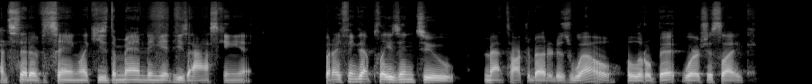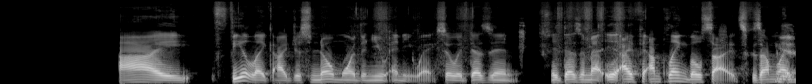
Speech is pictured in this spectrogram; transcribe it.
instead of saying like he's demanding it, he's asking it. But I think that plays into Matt talked about it as well a little bit, where it's just like I feel like I just know more than you anyway. So it doesn't it doesn't matter. I, I'm playing both sides because I'm like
